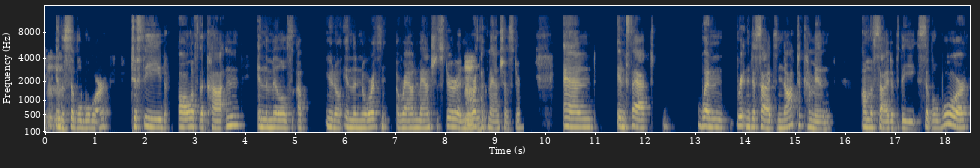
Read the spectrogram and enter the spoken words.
mm-hmm. in the Civil War to feed all of the cotton in the mills up you know in the north around Manchester and mm-hmm. north of Manchester and in fact when Britain decides not to come in on the side of the Civil War,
